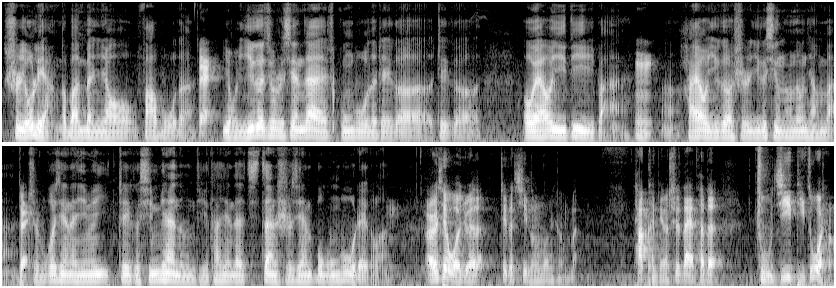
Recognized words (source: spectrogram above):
是有两个版本要发布的，对，有一个就是现在公布的这个这个 OLED 版，嗯。啊，还有一个是一个性能增强版，对。只不过现在因为这个芯片的问题，它现在暂时先不公布这个了，而且我觉得这个性能增强版，它肯定是在它的主机底座上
